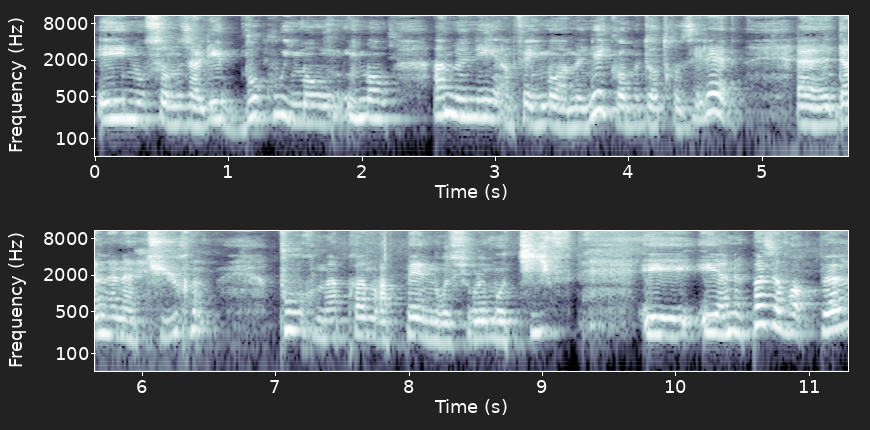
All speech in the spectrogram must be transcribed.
et nous sommes allés beaucoup, ils m'ont amené, enfin ils m'ont amené comme d'autres élèves, dans la nature pour m'apprendre à peindre sur le motif et, à ne pas avoir peur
